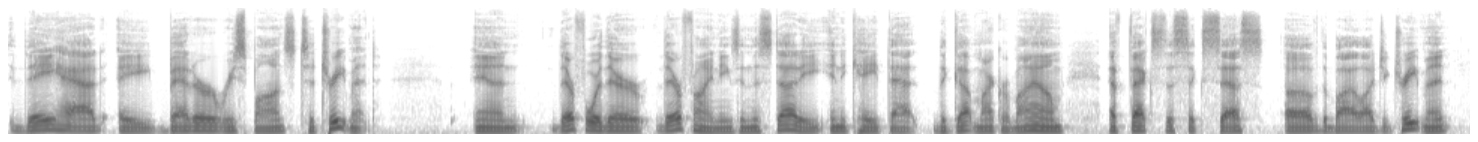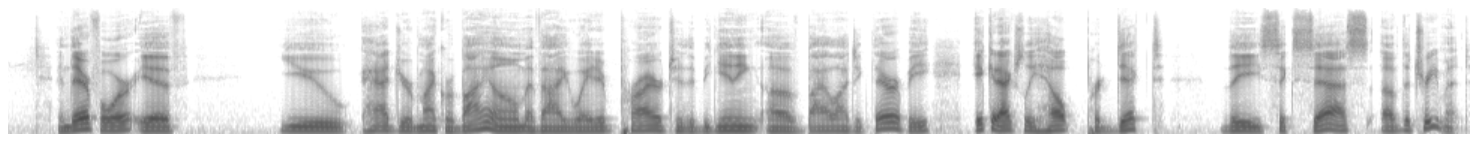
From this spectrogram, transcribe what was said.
they had a better response to treatment. And therefore their their findings in this study indicate that the gut microbiome affects the success of the biologic treatment and therefore if you had your microbiome evaluated prior to the beginning of biologic therapy it could actually help predict the success of the treatment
